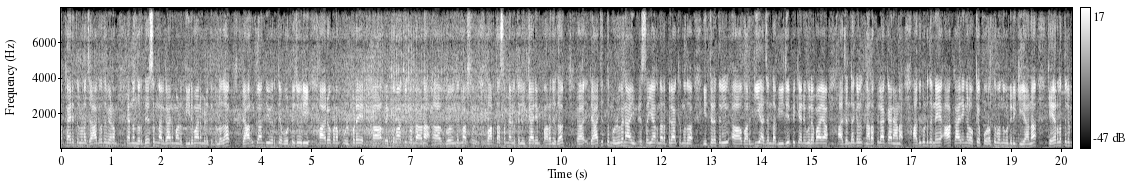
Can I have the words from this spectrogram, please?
അക്കാര്യത്തിലുള്ള ജാഗ്രത വേണം എന്ന നിർദ്ദേശം നൽകാനുമാണ് തീരുമാനമെടുത്തിട്ടുള്ളത്. രാഹുൽ ഗാന്ധി ഉയർത്തിയ വോട്ട് ചോരി ആരോപണം ഉൾപ്പെടെ വ്യക്തമാക്കിക്കൊണ്ടാണ് ഗോവിന്ദൻ മാസ്റ്റർ വാർത്താ സമ്മേളനത്തിൽ ഇക്കാര്യം പറഞ്ഞത്. രാജ്യത്ത് മുഴുവനായും എസ് ഐ ആർ നടപ്പിലാക്കുന്നത് ഇത്തരത്തിൽ വർഗീയ അജണ്ട ബി ജെ പിക്ക് അനുകൂലമായ അജണ്ടകൾ നടപ്പിലാക്കാനാണ്. അതുകൊണ്ട് തന്നെ ആ കാര്യങ്ങളൊക്കെ പുറത്തു വന്നുകൊണ്ടിരിക്കുകയാണ്. കേരളത്തിലും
